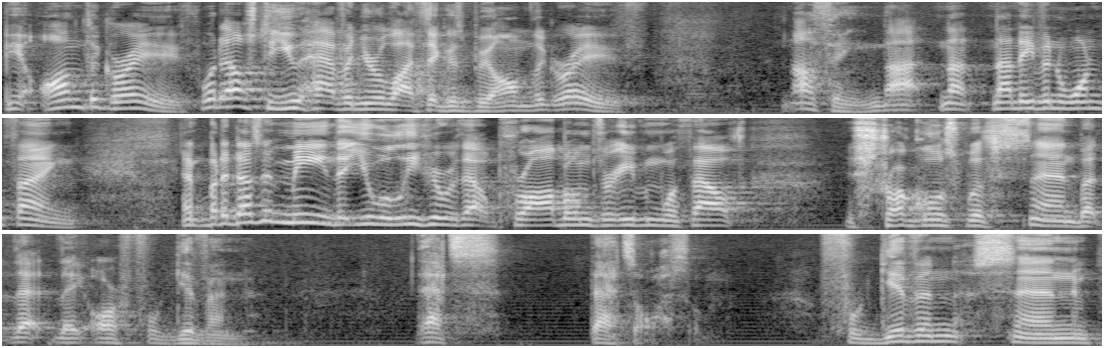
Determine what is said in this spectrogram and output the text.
Beyond the grave. What else do you have in your life that goes beyond the grave? Nothing, not, not, not even one thing. And, but it doesn't mean that you will leave here without problems or even without struggles with sin, but that they are forgiven. That's, that's awesome. Forgiven sin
